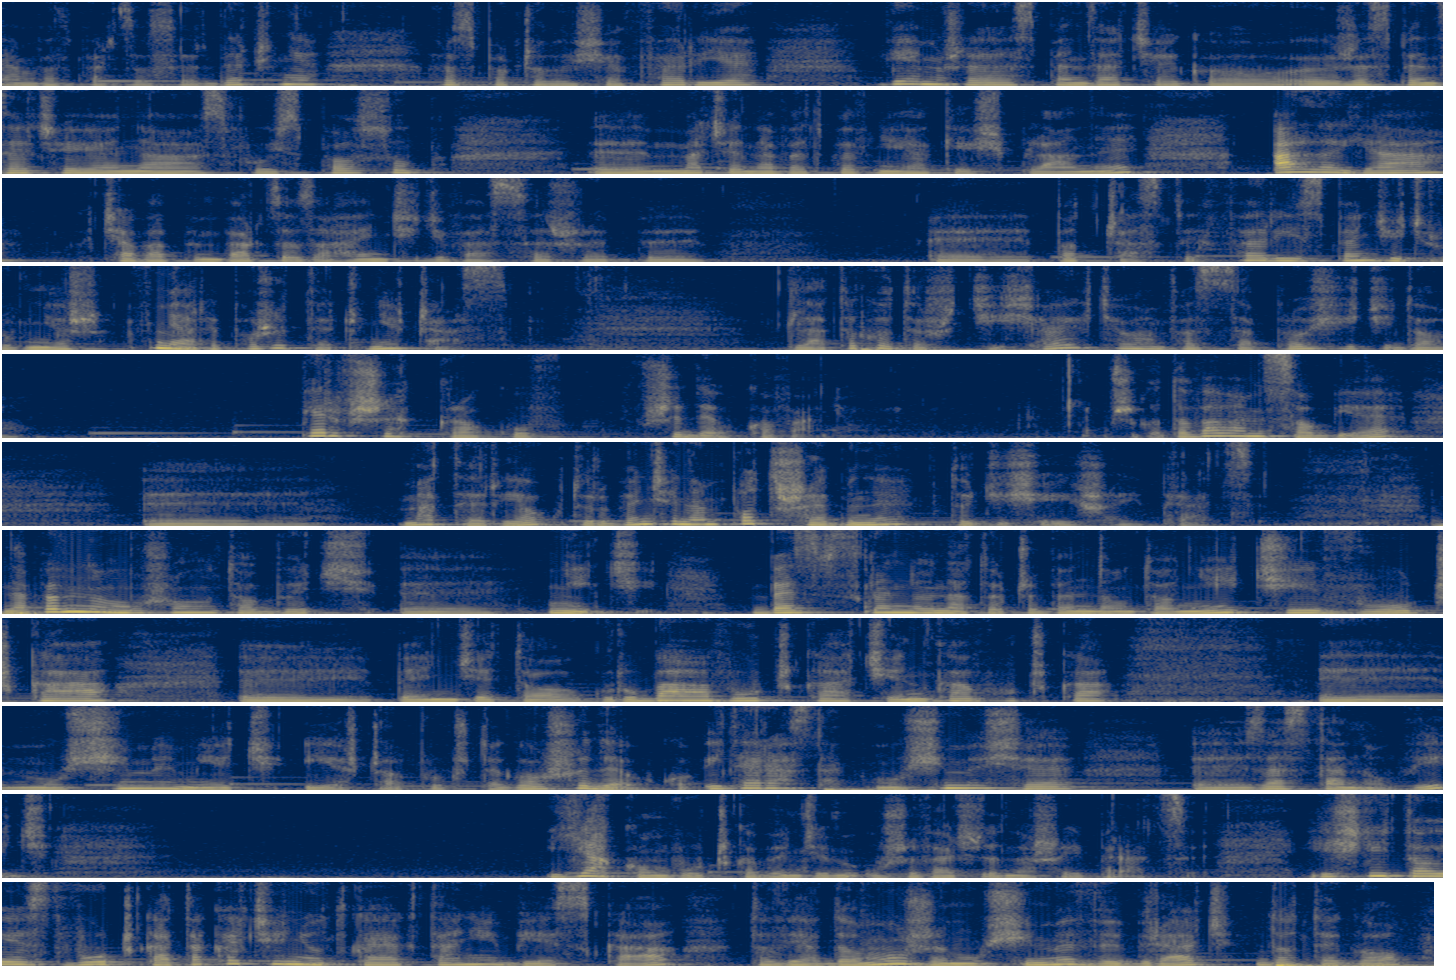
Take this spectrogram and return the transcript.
Witam Was bardzo serdecznie. Rozpoczęły się ferie. Wiem, że spędzacie, go, że spędzacie je na swój sposób. Y, Macie nawet pewnie jakieś plany, ale ja chciałabym bardzo zachęcić Was, żeby y, podczas tych ferii spędzić również w miarę pożytecznie czas. Dlatego też dzisiaj chciałam Was zaprosić do pierwszych kroków w szydełkowaniu. Przygotowałam sobie y, materiał, który będzie nam potrzebny do dzisiejszej pracy. Na pewno muszą to być y, nici. Bez względu na to, czy będą to nici, włóczka, y, będzie to gruba włóczka, cienka włóczka. Y, musimy mieć jeszcze oprócz tego szydełko. I teraz tak, musimy się y, zastanowić, jaką włóczkę będziemy używać do naszej pracy. Jeśli to jest włóczka taka cieniutka jak ta niebieska, to wiadomo, że musimy wybrać do tego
